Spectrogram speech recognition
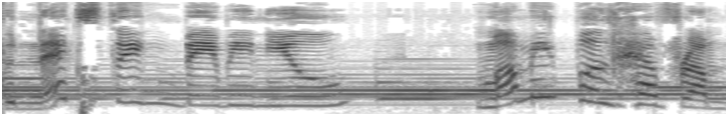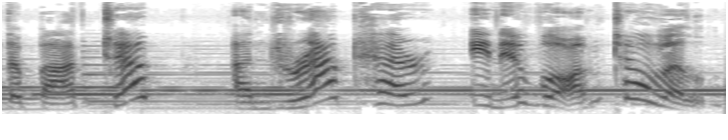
The next thing baby knew, Mummy pulled her from the bathtub and wrapped her in a warm towel.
